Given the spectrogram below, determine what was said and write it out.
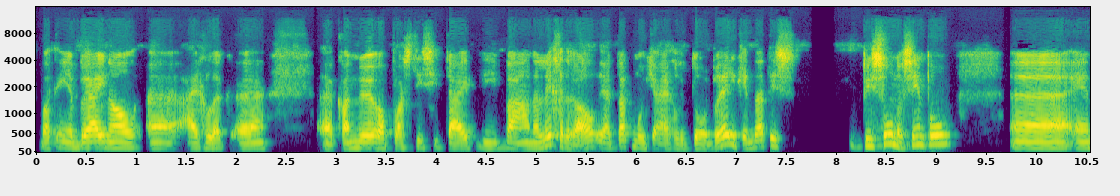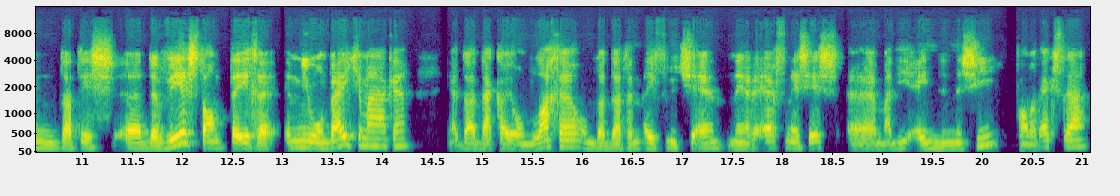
wat in je brein al uh, eigenlijk uh, uh, qua neuroplasticiteit, die banen liggen er al. Ja, dat moet je eigenlijk doorbreken. En dat is bijzonder simpel. en dat is de weerstand tegen een nieuw ontbijtje maken. Ja, daar, daar kan je om lachen, omdat dat een evolutionaire erfenis is. Uh, maar die energie van wat extra.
